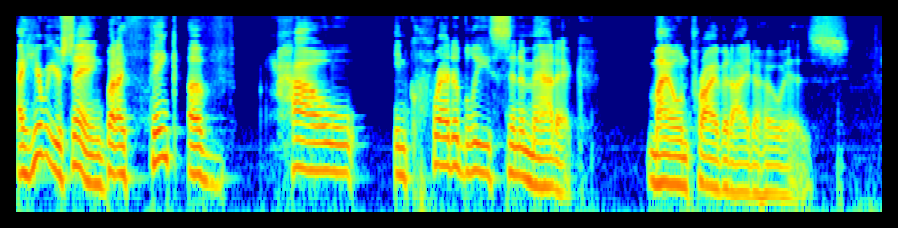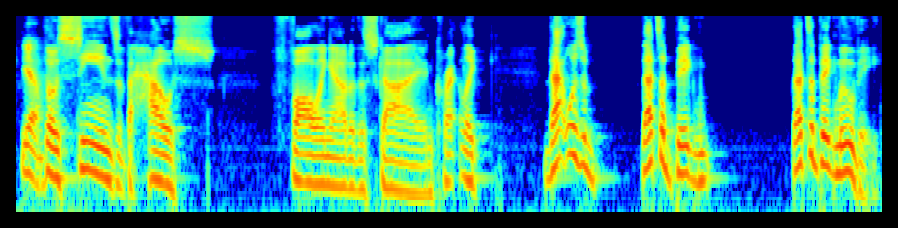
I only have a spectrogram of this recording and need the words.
I hear what you're saying, but I think of how incredibly cinematic my own private Idaho is. Yeah. Those scenes of the house falling out of the sky and cra- like that was a that's a big that's a big movie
